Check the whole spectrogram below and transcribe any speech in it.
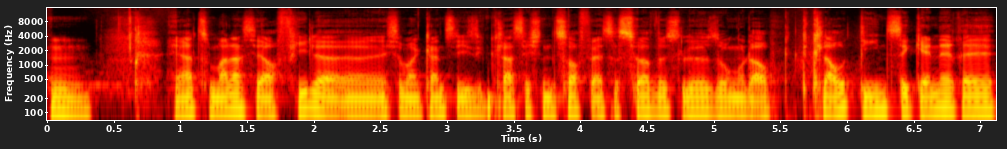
Hm. Ja, zumal das ja auch viele, äh, ich sag mal, ganz diese klassischen Software-as-a-Service-Lösungen oder auch Cloud-Dienste generell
